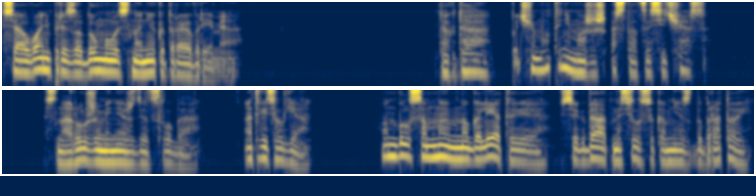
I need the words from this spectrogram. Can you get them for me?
Сяо Вань призадумалась на некоторое время. «Тогда почему ты не можешь остаться сейчас?» «Снаружи меня ждет слуга», — ответил я. Он был со мной много лет и всегда относился ко мне с добротой.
